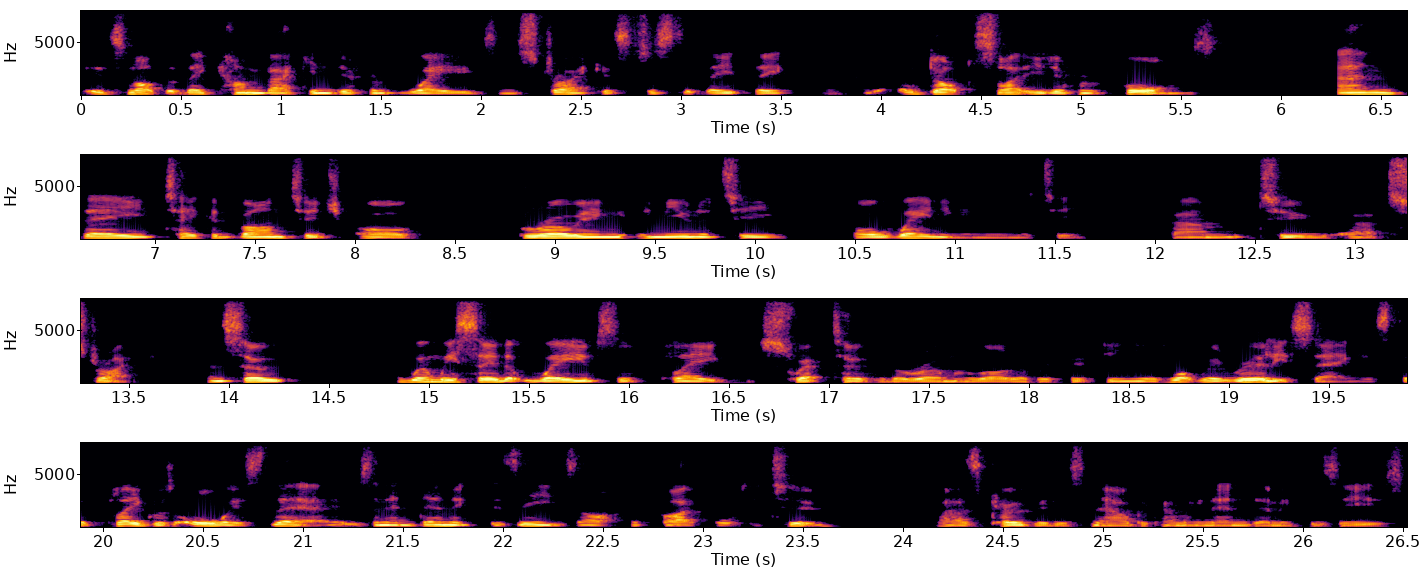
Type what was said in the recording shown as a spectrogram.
it's not that they come back in different waves and strike, it's just that they, they adopt slightly different forms and they take advantage of growing immunity or waning immunity um, to uh, strike. And so when we say that waves of plague swept over the Roman world every 15 years, what we're really saying is that plague was always there. It was an endemic disease after 542, as COVID is now becoming an endemic disease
